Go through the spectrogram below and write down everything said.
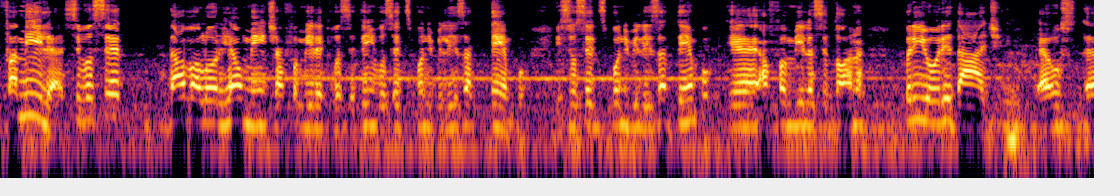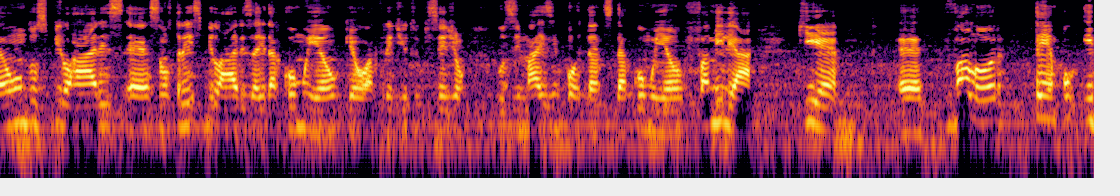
Família, se você dá valor realmente à família que você tem, você disponibiliza tempo. E se você disponibiliza tempo, é, a família se torna prioridade. É, os, é um dos pilares, é, são três pilares aí da comunhão que eu acredito que sejam os mais importantes da comunhão familiar, que é, é valor, tempo e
